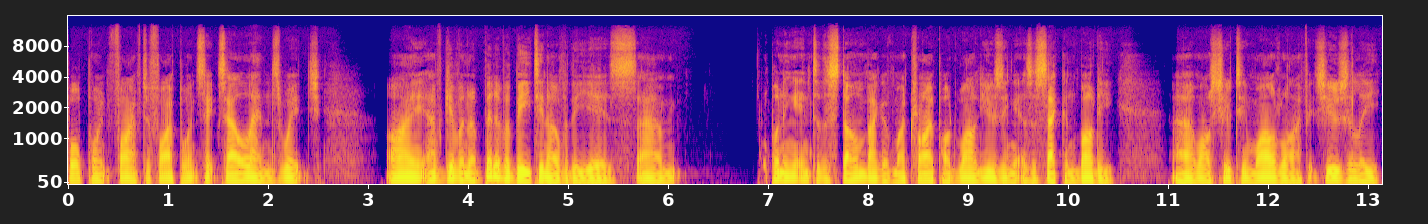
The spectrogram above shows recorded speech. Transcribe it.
4.5 to 5.6 L lens, which I have given a bit of a beating over the years, um, putting it into the stone bag of my tripod while using it as a second body uh, while shooting wildlife. It's usually,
